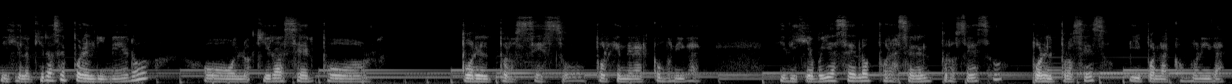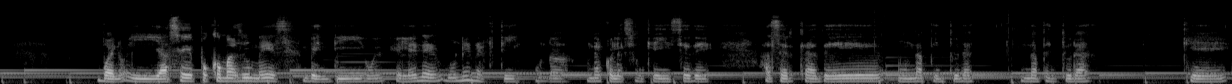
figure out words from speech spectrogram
Dije, ¿lo quiero hacer por el dinero o lo quiero hacer por, por el proceso, por generar comunidad? Y dije, voy a hacerlo por hacer el proceso, por el proceso y por la comunidad. Bueno, y hace poco más de un mes vendí un, NFT, una, colección que hice de acerca de una pintura, una pintura que,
